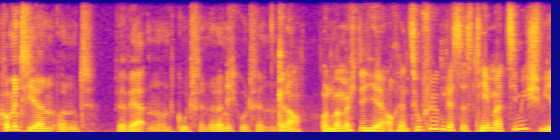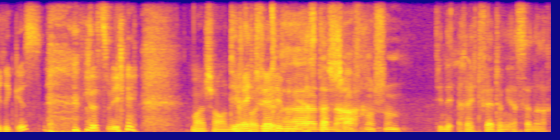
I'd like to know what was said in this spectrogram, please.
kommentieren und bewerten und gut finden oder nicht gut finden. genau. Und man möchte hier auch hinzufügen, dass das Thema ziemlich schwierig ist. Deswegen mal schauen. Die das Rechtfertigung erst das danach. schaffen wir schon. Die Ne- Rechtfertigung erst danach.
